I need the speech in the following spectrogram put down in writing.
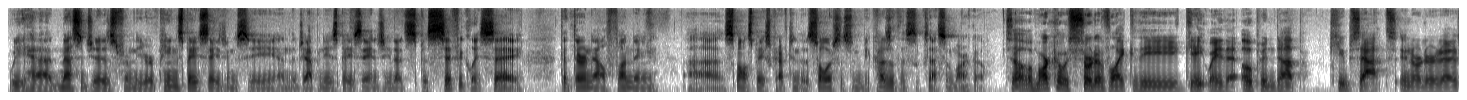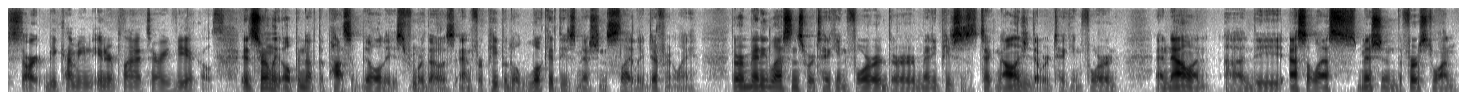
We had messages from the European Space Agency and the Japanese Space Agency that specifically say that they're now funding uh, small spacecraft into the solar system because of the success of Marco. So Marco was sort of like the gateway that opened up CubeSats in order to start becoming interplanetary vehicles. It certainly opened up the possibilities for mm-hmm. those and for people to look at these missions slightly differently. There are many lessons we're taking forward, there are many pieces of technology that we're taking forward, and now on uh, the SLS mission, the first one,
